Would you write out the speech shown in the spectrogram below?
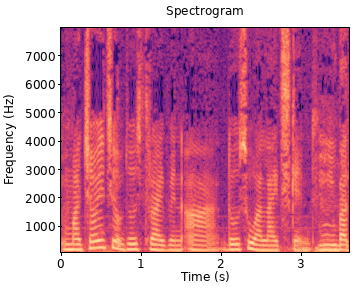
majority of those thriving are those who are light skinned. Mm, but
